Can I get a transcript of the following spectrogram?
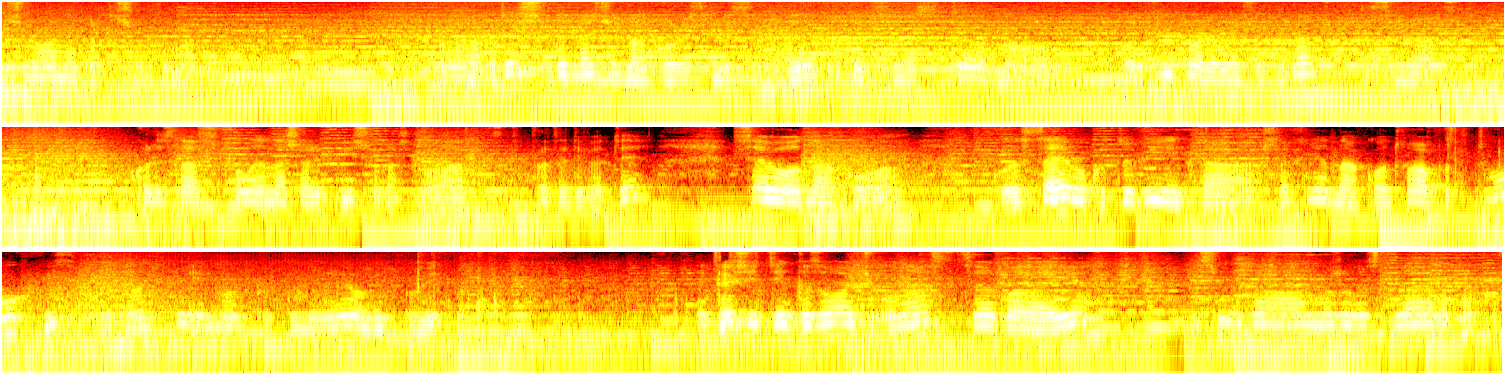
10 на користь нас. Жодної травми, заміни, жодної ч- жодної червоної карточок немає. Е, Одесі передача однаково 81 проти 71. От відборі ми 15 проти 17. Користь нас хвилин, на жаль, більше у нас 12 проти 9. Сева однакова. Сейви, котові та штрафні однаково. 2 проти 2, 8 проти 8 і 0 проти 0 відповідно. Найкраща оцінка за матч у нас це Валея. 8-2 може вести, а також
